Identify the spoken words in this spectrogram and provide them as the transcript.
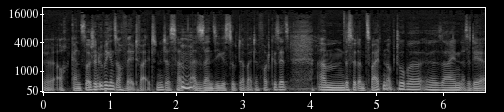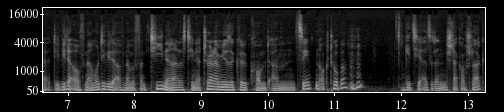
Mhm. äh, auch ganz Deutschland, übrigens auch weltweit. Ne? Das hat also seinen Siegeszug da weiter fortgesetzt. Ähm, das wird am 2. Oktober äh, sein, also der, die Wiederaufnahme und die Wiederaufnahme von Tina. Das Tina Turner Musical kommt am 10. Oktober. Mhm. Geht es hier also dann Schlag auf Schlag.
